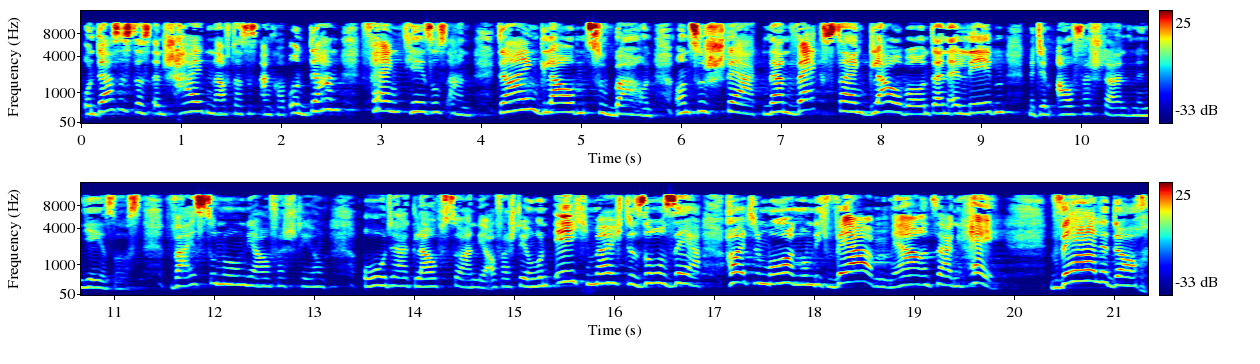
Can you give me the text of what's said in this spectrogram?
Und das ist das Entscheidende, auf das es ankommt. Und dann fängt Jesus an, dein Glauben zu bauen und zu stärken. Dann wächst dein Glaube und dein Erleben mit dem auferstandenen Jesus. Weißt du nur um die Auferstehung oder glaubst du an die Auferstehung? Und ich möchte so sehr heute Morgen um dich werben, ja, und sagen, hey, Wähle doch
